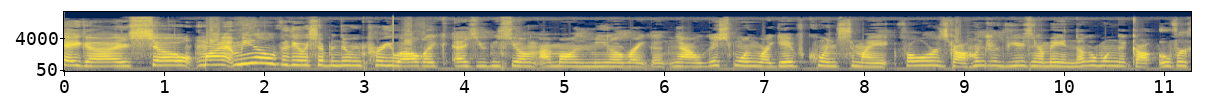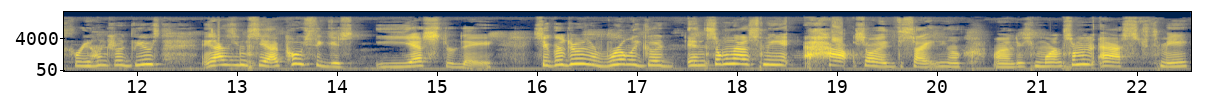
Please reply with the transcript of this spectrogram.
Hey guys, so my Amino videos have been doing pretty well, like as you can see on, I'm on Amino right now. This one where I gave coins to my followers got 100 views and I made another one that got over 300 views. And as you can see, I posted this yesterday. So they're doing really good. And someone asked me how, so I decided, you know, want to do some more. And someone asked me,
